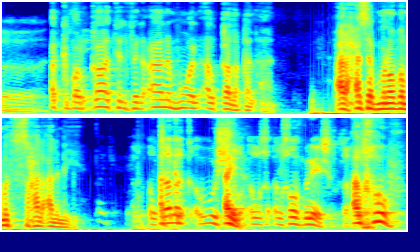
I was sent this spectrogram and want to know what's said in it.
آه، أكبر قاتل في العالم هو القلق الآن على حسب منظمة الصحة العالمية. القلق وش؟ الخوف من إيش القلق؟ الخوف.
